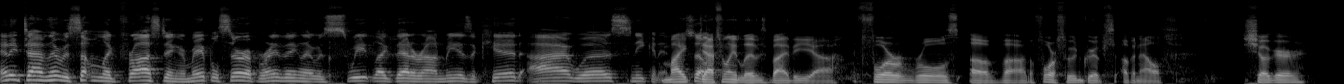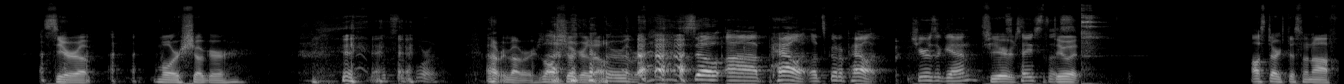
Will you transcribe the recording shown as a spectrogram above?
Anytime there was something like frosting or maple syrup or anything that was sweet like that around me as a kid, I was sneaking it. Mike So- definitely lives by the uh, four rules of uh, the four food groups of an elf sugar, syrup, more sugar. What's the fourth? I don't remember. It's all sugar, I don't though. remember. so, uh, palate. Let's go to palate. Cheers again. Cheers. Let's taste this. Do it. I'll start this one off.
